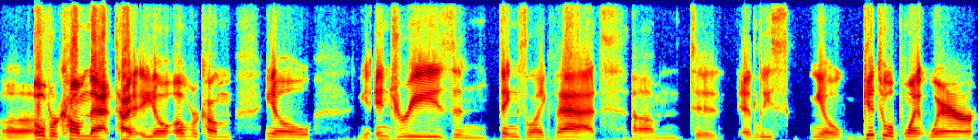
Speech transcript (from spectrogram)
uh, overcome that type, you know, overcome, you know, injuries and things like that um, to at least, you know, get to a point where,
